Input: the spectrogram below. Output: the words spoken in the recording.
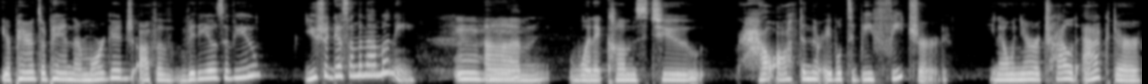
Your parents are paying their mortgage off of videos of you. You should get some of that money. Mm-hmm. Um, when it comes to how often they're able to be featured, you know, when you're a child actor,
